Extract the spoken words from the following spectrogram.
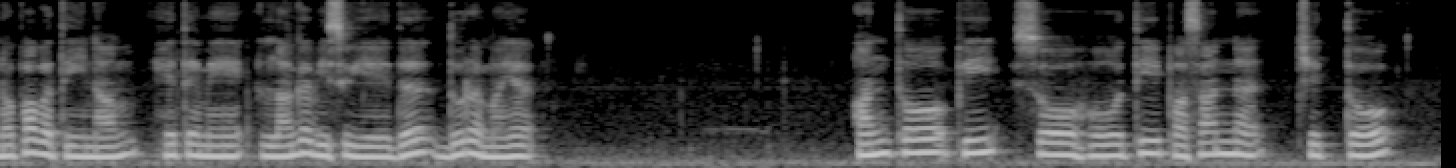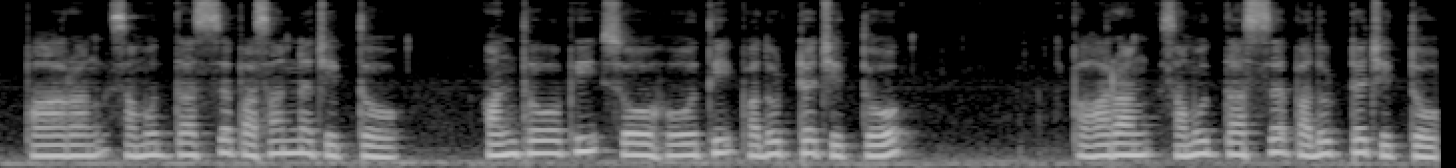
නොපවතී නම් හෙතෙමේ ළඟ විසුයේද දුරමය. අන්තෝපි සෝ හෝති පසන්න චිත්තෝ පාරං සමුද්දස්ස පසන්න චිත්තෝ අන්තෝපි සෝ හෝති පදුට්ට චිත්තෝ පාරං සමුද්දස්ස පදුට්ට චිත්තෝ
